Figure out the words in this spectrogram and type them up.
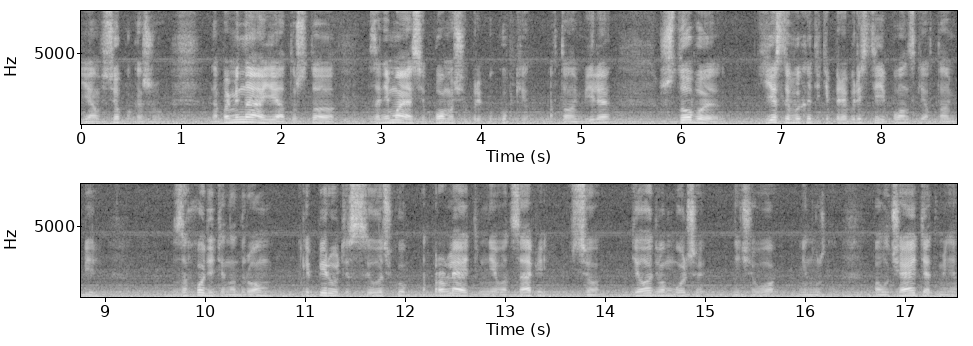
Я вам все покажу. Напоминаю я, то, что занимаюсь помощью при покупке автомобиля чтобы, если вы хотите приобрести японский автомобиль, заходите на дром, копируете ссылочку, отправляете мне в WhatsApp, все, делать вам больше ничего не нужно. Получаете от меня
